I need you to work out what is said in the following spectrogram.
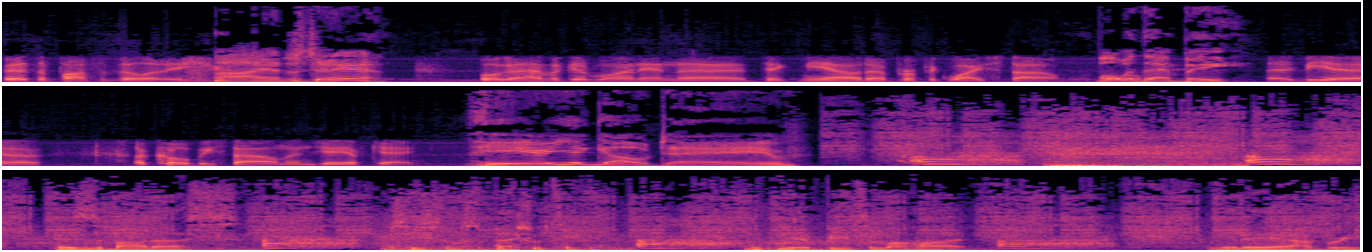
It's a possibility. I understand. Well, have a good one and uh, take me out uh, perfect wife style. What would that be? That'd be a a Kobe style and then JFK. Here you go, Dave. oh This is about us. She's so special to me. Yeah, it beats in my heart. Yeah, the air I breathe.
